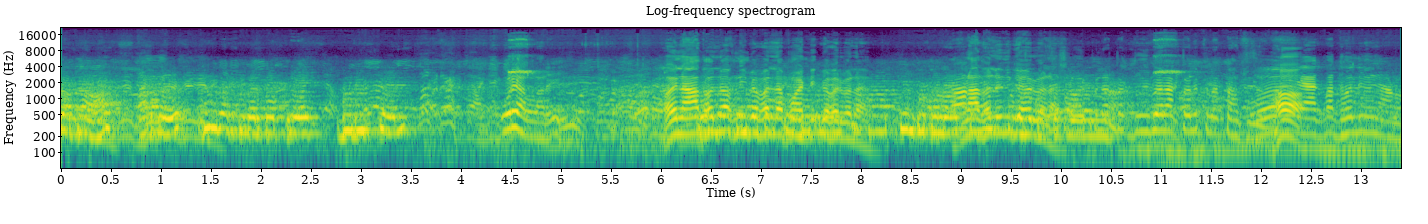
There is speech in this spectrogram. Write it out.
তথা আবারও ফুলবাড়ি টিমের পক্ষে দুদিচ্ছেন ওই না ধরলে আপনি ব্যাপার পয়েন্ট নিতে পারবে না ধরলে নিতে না। দুইবার একটা প্লেয়ারটা আছে হ্যাঁ। একবার ধরলি আনো।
